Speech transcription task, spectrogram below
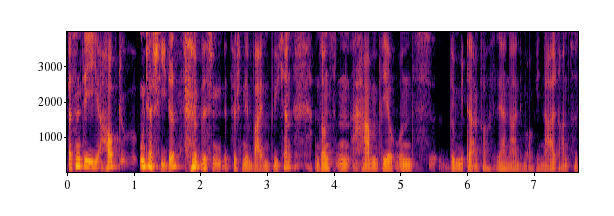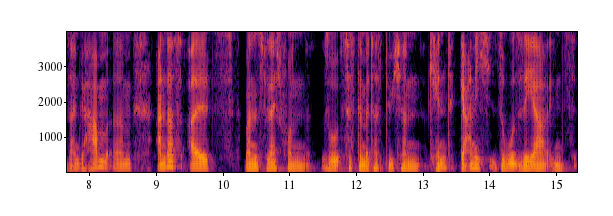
Das sind die Hauptunterschiede zwischen, zwischen den beiden Büchern. Ansonsten haben wir uns bemüht, da einfach sehr nah an dem Original dran zu sein. Wir haben ähm, anders als man es vielleicht von so System Matters Büchern kennt, gar nicht so sehr ins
